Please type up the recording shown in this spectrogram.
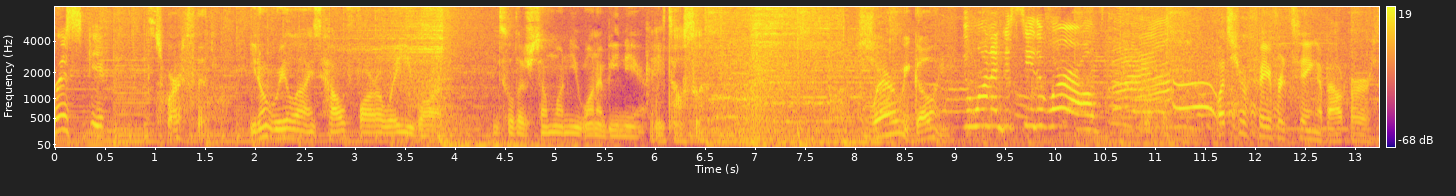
risky. It's worth it. You don't realize how far away you are until there's someone you want to be near. Hey, Tulsa. Where are we going? I wanted to see the world. What's your favorite thing about Earth?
